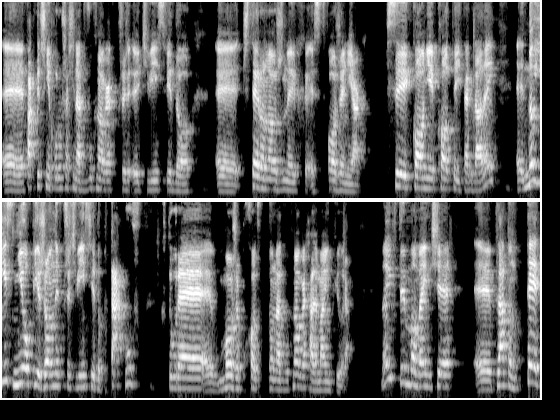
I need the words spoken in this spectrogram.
e, faktycznie porusza się na dwóch nogach w przeciwieństwie do e, czteronożnych stworzeń jak psy, konie, koty i tak dalej. E, no i jest nieopierzony w przeciwieństwie do ptaków, które może pochodzą na dwóch nogach, ale mają pióra. No i w tym momencie E, Platon te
